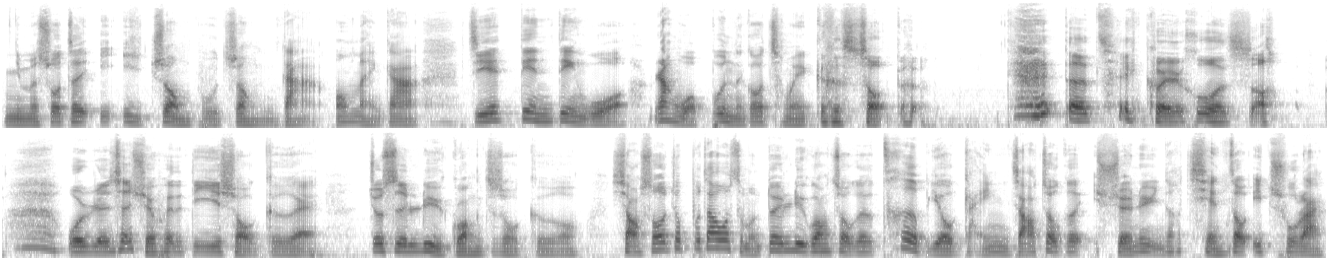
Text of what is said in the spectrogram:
你们说这意义重不重大？Oh my god！直接奠定我让我不能够成为歌手的 的罪魁祸首。我人生学会的第一首歌，哎，就是《绿光》这首歌哦。小时候就不知道为什么对《绿光》这首歌特别有感应，你知道这首歌旋律，你知道前奏一出来，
